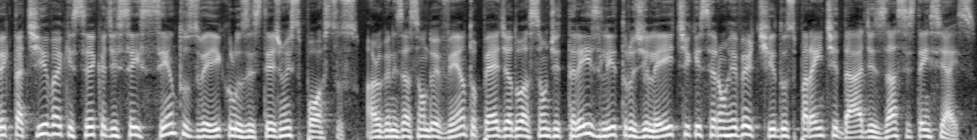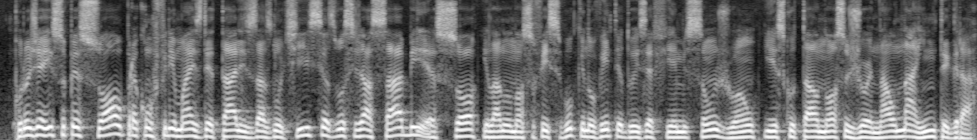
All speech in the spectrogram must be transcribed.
expectativa é que cerca de 600 veículos estejam expostos. A organização do evento pede a doação de 3 litros de leite que serão revertidos para entidades assistenciais. Por hoje é isso, pessoal. Para conferir mais detalhes das notícias, você já sabe, é só ir lá no nosso Facebook 92FM São João e escutar o nosso jornal na íntegra.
